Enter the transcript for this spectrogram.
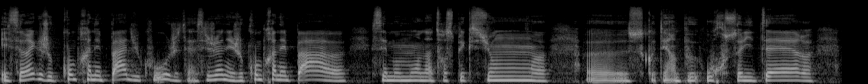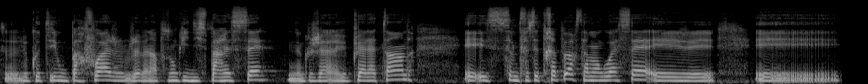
Et c'est vrai que je comprenais pas du coup, j'étais assez jeune et je comprenais pas euh, ces moments d'introspection, euh, ce côté un peu ours solitaire, le côté où parfois j'avais l'impression qu'il disparaissait, donc j'arrivais plus à l'atteindre. Et, ça me faisait très peur, ça m'angoissait et,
